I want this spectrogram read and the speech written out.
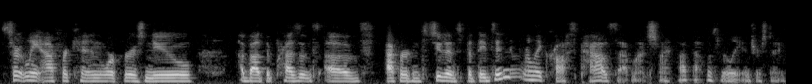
certainly African workers knew about the presence of African students, but they didn't really cross paths that much. And I thought that was really interesting.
